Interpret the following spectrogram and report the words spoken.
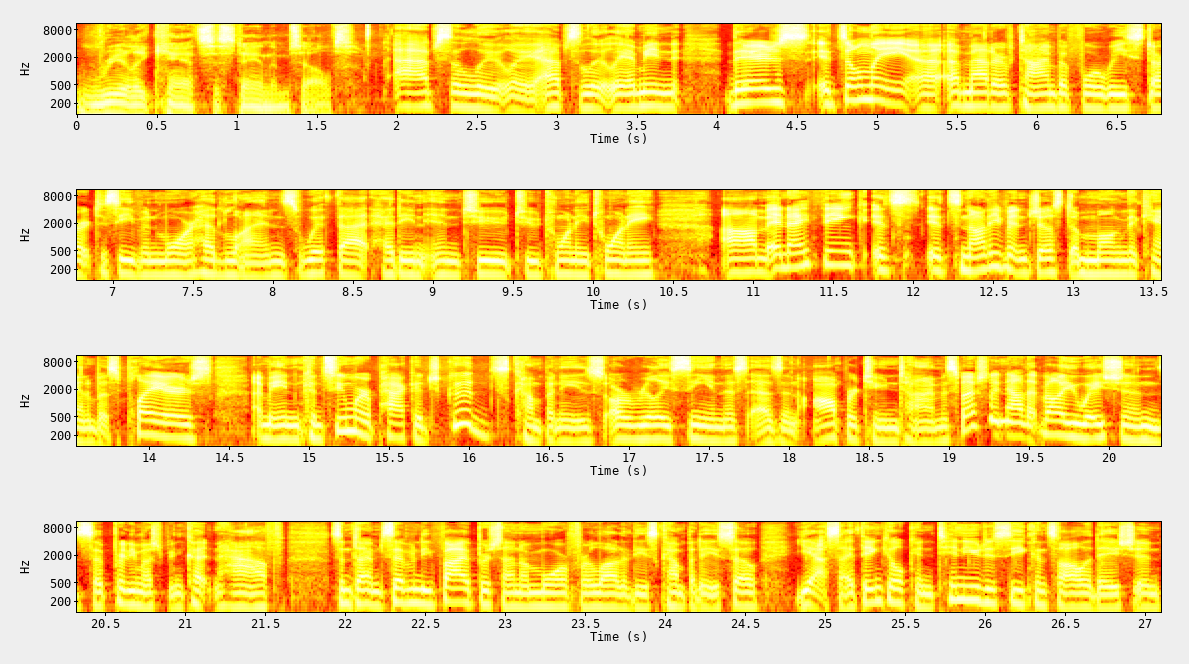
really can't sustain themselves. Absolutely, absolutely. I mean, there's it's only a, a, matter of time before we start to see even more headlines with that heading into to 2020. Um, and I think it's it's not even just among the cannabis players. I mean, consumer packaged goods companies are really seeing this as an opportune time, especially now that valuations have pretty much been cut in half, sometimes 75% or more for a lot of these companies. So, yes, I think you'll continue to see consolidation.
